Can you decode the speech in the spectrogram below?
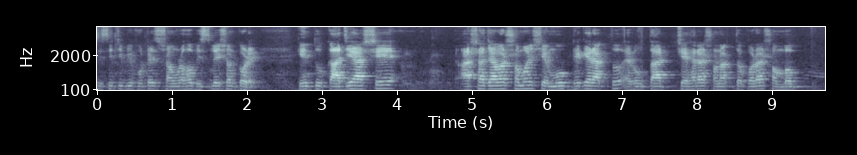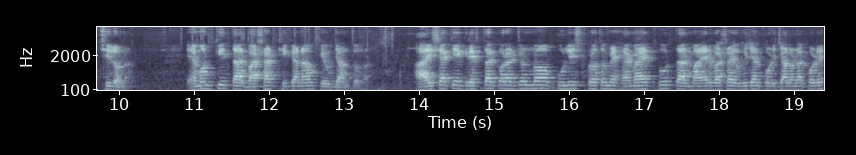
সিসিটিভি ফুটেজ সংগ্রহ বিশ্লেষণ করে। কিন্তু কাজে আসে, আসা যাওয়ার সময় সে মুখ ঢেকে রাখত এবং তার চেহারা শনাক্ত করা সম্ভব ছিল না। এমনকি তার বাসার ঠিকানাও কেউ জানতো না। আয়েশাকে গ্রেফতার করার জন্য পুলিশ প্রথমে হেমায়েতপুর তার মায়ের বাসায় অভিযান পরিচালনা করে,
